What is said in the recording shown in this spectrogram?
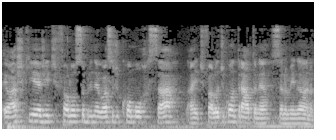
eu acho que a gente falou sobre o negócio de como orçar, a gente falou de contrato, né? Se eu não me engano.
